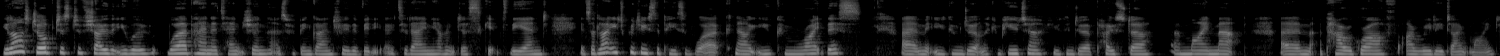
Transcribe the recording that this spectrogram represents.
Your last job, just to show that you were, were paying attention as we've been going through the video today and you haven't just skipped to the end, is I'd like you to produce a piece of work. Now you can write this, um, you can do it on the computer, you can do a poster, a mind map, um, a paragraph, I really don't mind.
